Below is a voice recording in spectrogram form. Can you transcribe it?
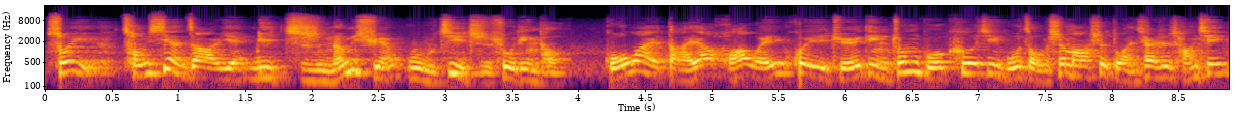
所以从现在而言，你只能选五 G 指数定投。国外打压华为会决定中国科技股走势吗？是短期还是长期？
